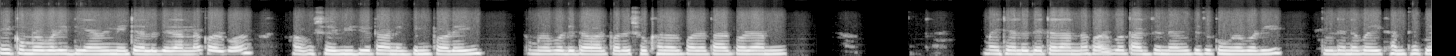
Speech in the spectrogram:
এই কুমড়ো বড়ি দিয়ে আমি মেটে আলু দিয়ে রান্না করব। অবশ্যই ভিডিওটা অনেকদিন পরেই কুমড়ো বড়ি দেওয়ার পরে, শুকানোর পরে, তারপরে আমি মেটে আলু দিয়ে এটা রান্না করব। তার জন্য আমি কিছু কুমড়ো বড়ি তুলে নেব এখান থেকে।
